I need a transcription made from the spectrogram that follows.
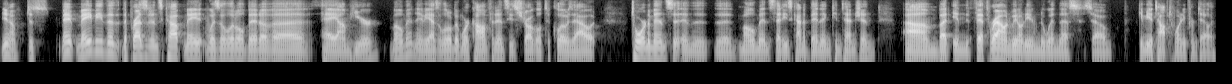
you know, just may, maybe the the President's Cup may was a little bit of a hey, I'm here moment. Maybe he has a little bit more confidence. He's struggled to close out tournaments in the the moments that he's kind of been in contention. Um, but in the fifth round, we don't need him to win this. So give me a top 20 from Taylor.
